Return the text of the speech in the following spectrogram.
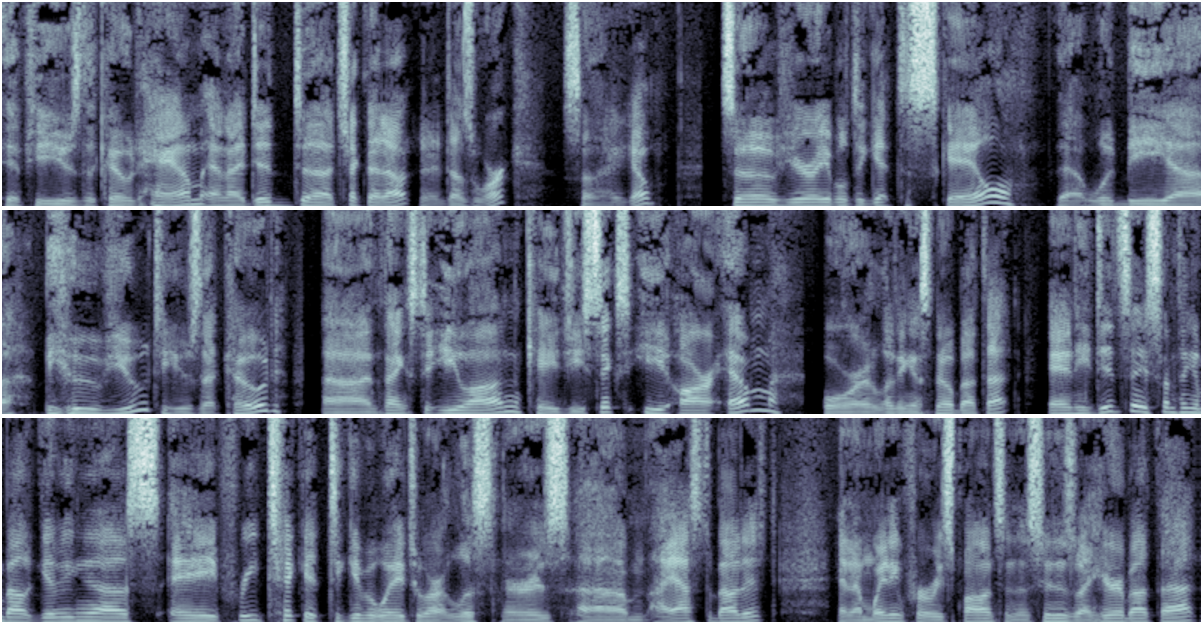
if you use the code HAM. And I did uh, check that out and it does work. So there you go. So if you're able to get to scale, that would be uh, behoove you to use that code. Uh, and thanks to Ilan KG6ERM for letting us know about that. And he did say something about giving us a free ticket to give away to our listeners. Um, I asked about it, and I'm waiting for a response. And as soon as I hear about that,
